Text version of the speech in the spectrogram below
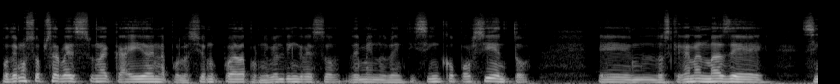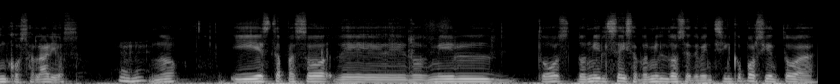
podemos observar es una caída en la población ocupada por nivel de ingreso de menos 25% en los que ganan más de cinco salarios, ¿no? y esta pasó de 2002, 2006 a 2012 de 25% a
